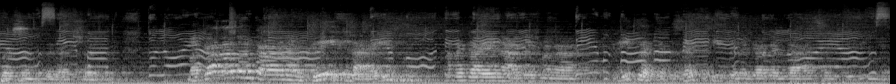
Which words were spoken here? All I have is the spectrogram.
personal collection. Magkakaroon ka ng great life na kagaya namin mga life executive na nagagandahan sa libid ninyo.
